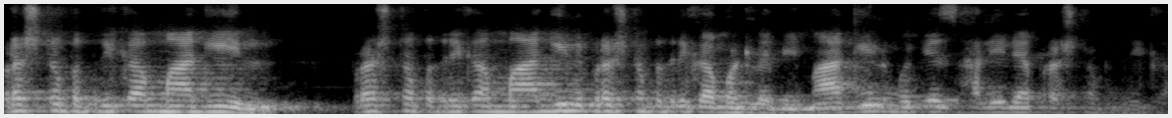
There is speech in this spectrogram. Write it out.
प्रश्नपत्रिका मागील. प्रश्नपत्रिका मागील प्रश्नपत्रिका म्हटलं मी. मागील म्हणजे झालेल्या प्रश्नपत्रिका.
